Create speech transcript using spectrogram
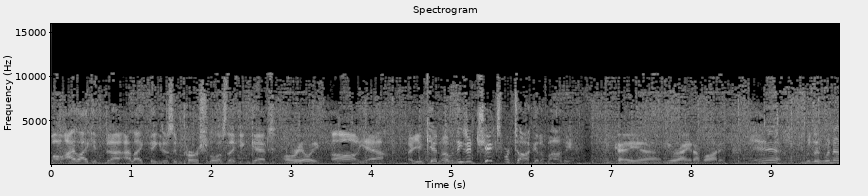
Well, I like it. Uh, I like things as impersonal as they can get. Oh, really? Oh, yeah. Are you kidding? I mean, these are chicks we're talking about here. Okay, uh, you're right. I bought it. Yeah. We're, we're, not,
